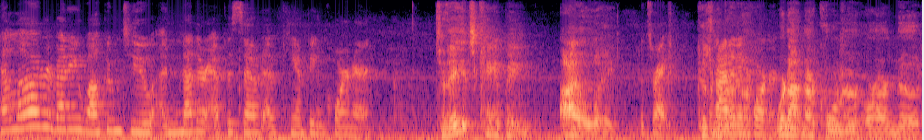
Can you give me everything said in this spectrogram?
Hello, everybody. Welcome to another episode of Camping Corner. Today it's camping aisle way. That's right. Because we're, not in a our- corner. We're not in our corner or our nook.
